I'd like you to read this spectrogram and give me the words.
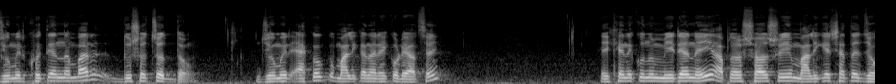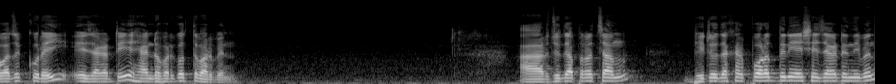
জমির খতিয়ান নাম্বার দুশো চোদ্দ। জমির একক মালিকানা রেকর্ডে আছে। এখানে কোনো মিডিয়া নেই। আপনারা সরাসরি মালিকের সাথে যোগাযোগ করেই এই জায়গাটি হ্যান্ড ওভার করতে পারবেন। আর যদি আপনারা চান ভিডিও দেখার পরের দিনই এসে জায়গাটি নেবেন,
